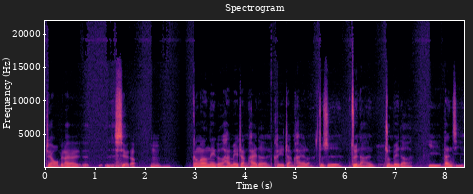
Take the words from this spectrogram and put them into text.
这样我们来呃写的。嗯，刚刚那个还没展开的可以展开了，就是最难准备的一单集。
